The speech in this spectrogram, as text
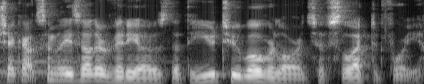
check out some of these other videos that the YouTube overlords have selected for you.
